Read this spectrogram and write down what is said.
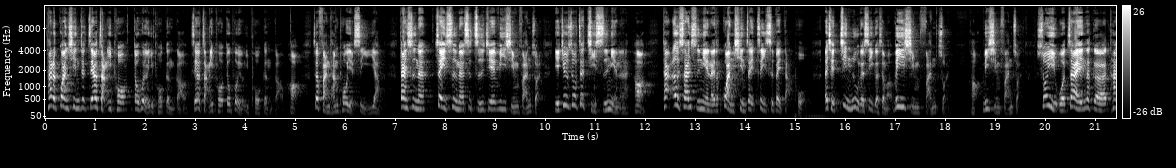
它的惯性就只要涨一波都会有一波更高，只要涨一波都会有一波更高，哈，这反弹波也是一样。但是呢，这一次呢是直接 V 型反转，也就是说这几十年来，哈，它二三十年来的惯性在这一次被打破，而且进入的是一个什么 V 型反转，好，V 型反转。所以我在那个它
